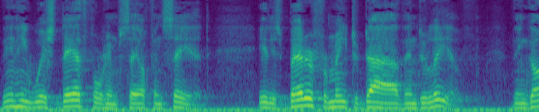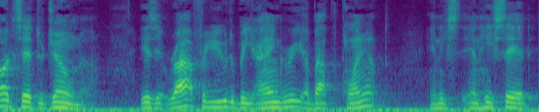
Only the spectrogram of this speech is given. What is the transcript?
Then he wished death for himself and said, It is better for me to die than to live. Then God said to Jonah, Is it right for you to be angry about the plant? And he, and he said,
